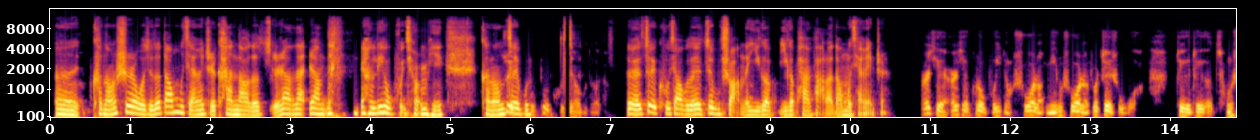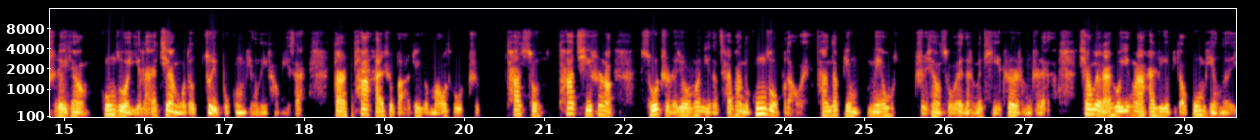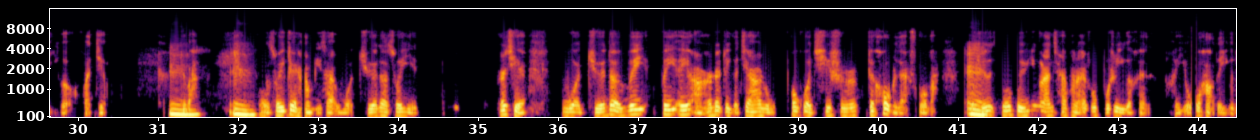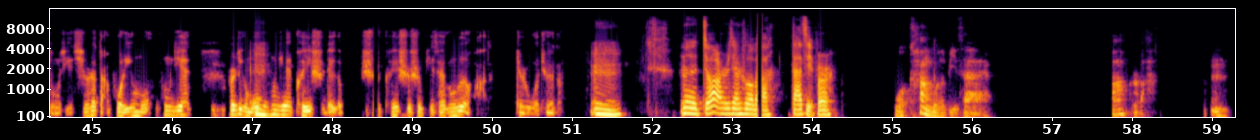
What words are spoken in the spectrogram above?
嗯，可能是我觉得到目前为止看到的让让 让让利物浦球迷可能最不最哭笑不得的。对最哭笑不得、最不爽的一个一个判罚了。到目前为止，而且而且克洛普已经说了，明说了，说这是我这个这个从事这项工作以来见过的最不公平的一场比赛。但是他还是把这个矛头指他所他其实呢所指的就是说你的裁判的工作不到位，他他并没有指向所谓的什么体制什么之类的。相对来说，英格兰还是一个比较公平的一个环境，嗯，对吧？嗯呃所以这场比赛我觉得，所以而且我觉得 V VAR 的这个加入，包括其实这后边再说吧。我觉嗯得其实对于英格兰裁判来说，不是一个很很友好的一个东西。其实它打破了一个模糊空间，而这个模糊嗯空间可以使这个是可以使使比赛更润滑的，这是我觉得。嗯，那九老师先说吧，打几分儿？我看过的比赛八分吧，嗯，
